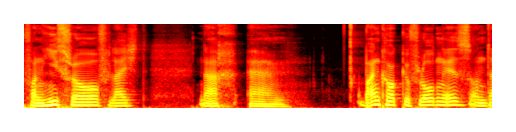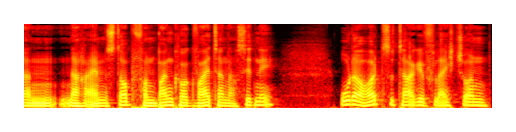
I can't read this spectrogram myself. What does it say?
von Heathrow vielleicht nach ähm, Bangkok geflogen ist und dann nach einem Stop von Bangkok weiter nach Sydney. Oder heutzutage vielleicht schon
